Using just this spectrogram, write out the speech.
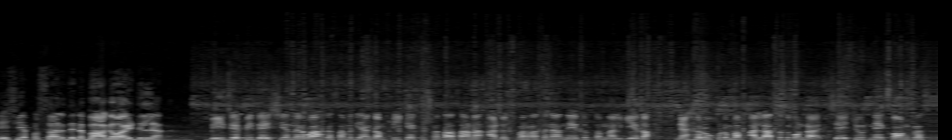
ദേശീയ പ്രസ്ഥാനത്തിന്റെ ഭാഗമായിട്ടില്ല. ബി ജെ പി ദേശീയ നിർവാഹക സമിതി അംഗം പി കെ കൃഷ്ണദാസാണ് അനുസ്മരണത്തിന് നേതൃത്വം നൽകിയത്. നെഹ്റു കുടുംബം അല്ലാത്തതുകൊണ്ട് ചേറ്റൂരിനെ കോൺഗ്രസ്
